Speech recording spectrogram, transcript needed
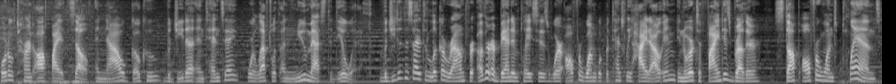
portal turned off by itself and now Goku, Vegeta, and Tensei were left with a new mess to deal with. Vegeta decided to look around for other abandoned places where All For One would potentially hide out in in order to find his brother, stop All For One's plans,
